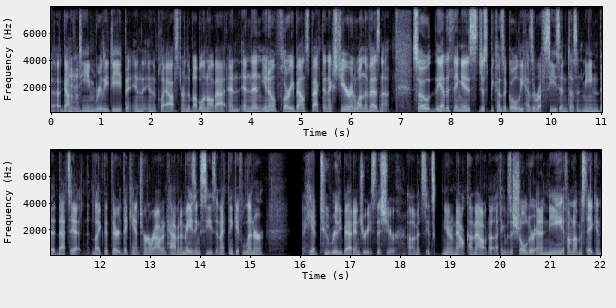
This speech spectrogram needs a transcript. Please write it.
uh, got mm-hmm. the team really deep in the in the playoffs during the bubble and all that. And and then you know Fleury bounced back the next year and won the Vezina. So the other thing is just because a goalie has a rough season doesn't mean that that's it. Like that they they can't turn around and have an amazing season. I think if Lehner he had two really bad injuries this year. Um, it's it's you know now come out. Uh, I think it was a shoulder and a knee, if I'm not mistaken.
